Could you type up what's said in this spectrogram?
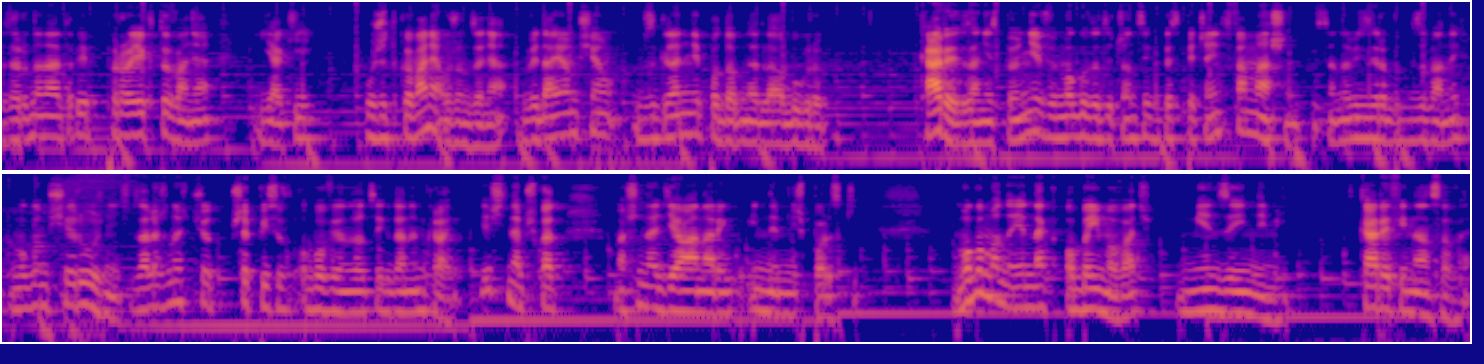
zarówno na etapie projektowania, jak i użytkowania urządzenia, wydają się względnie podobne dla obu grup. Kary za niespełnienie wymogów dotyczących bezpieczeństwa maszyn i stanowisk zrobotyzowanych mogą się różnić w zależności od przepisów obowiązujących w danym kraju, jeśli przykład maszyna działa na rynku innym niż polski. Mogą one jednak obejmować m.in. kary finansowe.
